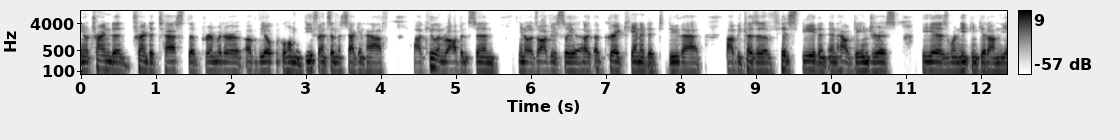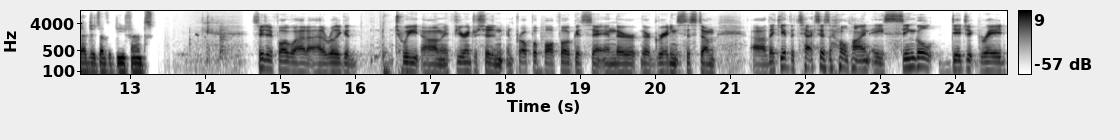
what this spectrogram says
you know, trying to trying to test the perimeter of the Oklahoma defense in the second half. Uh, Keilan Robinson, you know, is obviously a, a great candidate to do that uh, because of his speed and, and how dangerous he is when he can get on the edges of the defense. CJ Vogel had a, had a really good tweet. Um, if you're interested in, in, Pro Football Focus and their their grading system, uh, they gave the Texas O line a single digit grade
